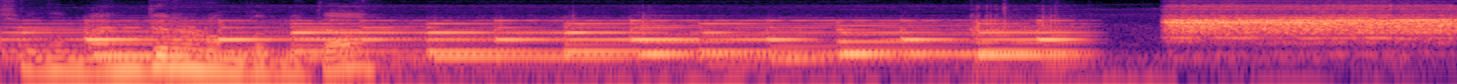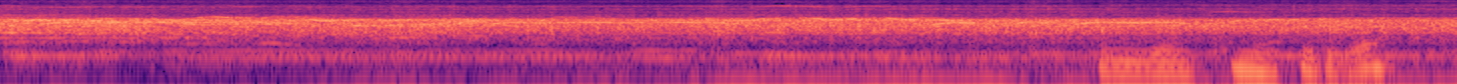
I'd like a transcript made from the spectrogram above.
지금 만들어 놓은 겁니다. 굉장히 큰 소리가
